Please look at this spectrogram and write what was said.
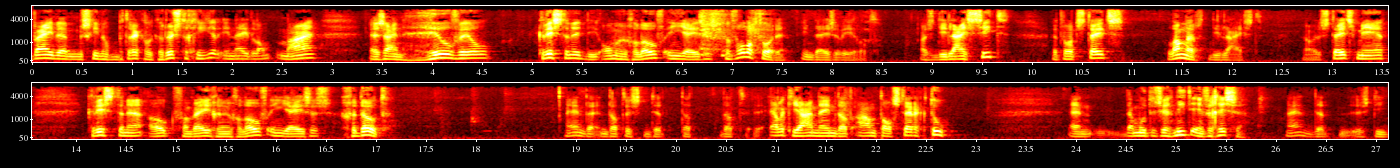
Wij hebben misschien nog betrekkelijk rustig hier in Nederland, maar er zijn heel veel christenen die om hun geloof in Jezus vervolgd worden in deze wereld. Als je die lijst ziet, het wordt steeds langer, die lijst. Er worden steeds meer christenen ook vanwege hun geloof in Jezus gedood. Dat is, dat, dat, elk jaar neemt dat aantal sterk toe. En daar moet u zich niet in vergissen. Dat, dus die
